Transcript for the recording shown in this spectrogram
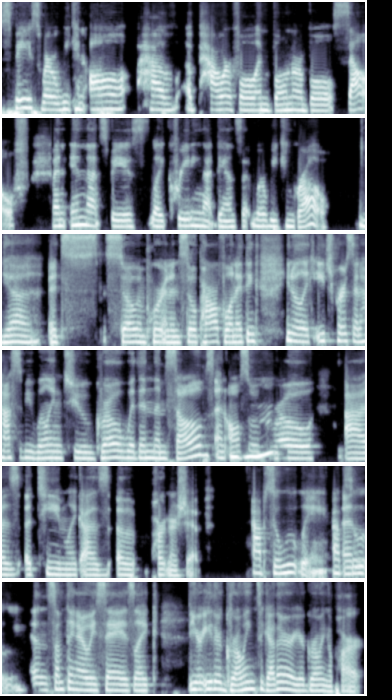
space where we can all have a powerful and vulnerable self and in that space like creating that dance that where we can grow yeah, it's so important and so powerful. And I think, you know, like each person has to be willing to grow within themselves and also mm-hmm. grow as a team, like as a partnership. Absolutely. Absolutely. And, and something I always say is like, you're either growing together or you're growing apart.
